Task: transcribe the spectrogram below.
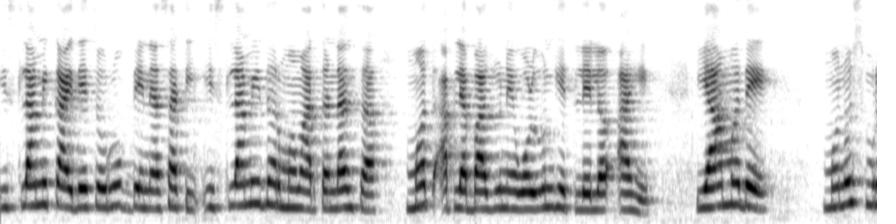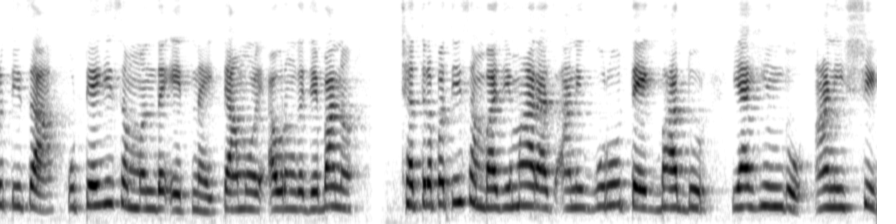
इस्लामी कायद्याचं रूप देण्यासाठी इस्लामी धर्म मार्तंडांचा मत आपल्या बाजूने वळवून घेतलेलं आहे. यामध्ये मनुस्मृतीचा कुठेही संबंध येत नाही. त्यामुळे औरंगजेबानं छत्रपती संभाजी महाराज आणि गुरु तेग बहादूर या हिंदू आणि शीख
